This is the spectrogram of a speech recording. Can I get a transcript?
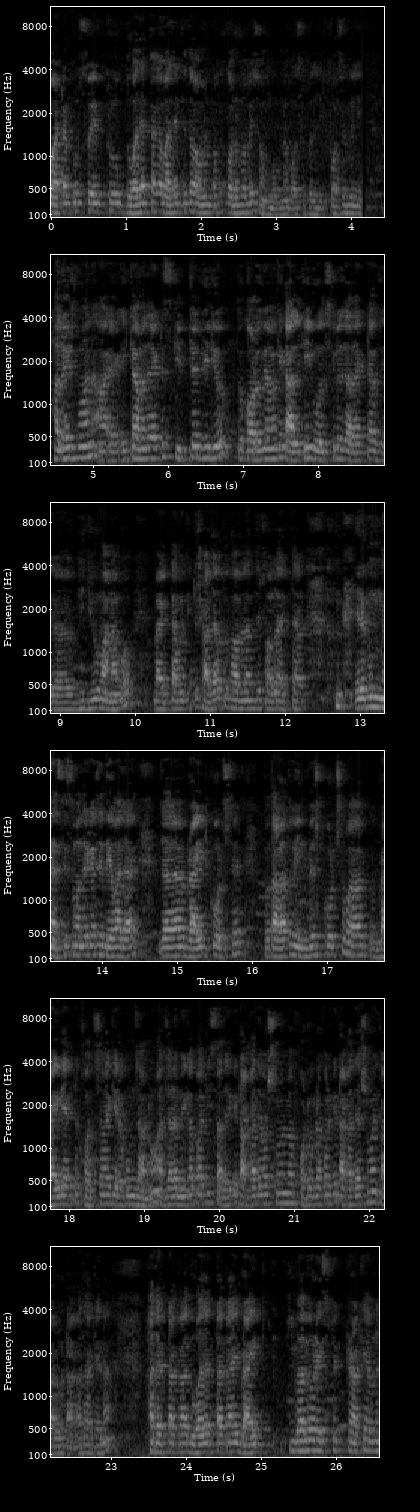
ওয়াটার প্রুফ সোয়েব প্রুফ দু হাজার টাকা বাজেটে তো আমার পক্ষে কোনোভাবে সম্ভব না পসিবল পসিবলি হ্যালো ইসমান এটা আমাদের একটা স্ক্রিপ্টেড ভিডিও তো করবি আমাকে কালকেই বলছিল যারা একটা ভিডিও বানাবো বা একটা আমাকে একটু সাজাও, তো ভাবলাম যে চলো একটা এরকম মেসেজ তোমাদের কাছে দেওয়া যায় যারা ব্রাইড করছে, তো তারা তো ইনভেস্ট করছ বা ব্রাইডে একটা খরচা হয় কীরকম জানো? আর যারা মেকআপ আর্টিস্ট তাদেরকে টাকা দেওয়ার সময় বা ফটোগ্রাফারকে টাকা দেওয়ার সময় কারও টাকা থাকে না। হাজার টাকা দু হাজার টাকায় ব্রাইড কীভাবে ওর এক্সপেক্ট রাখে আমরা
